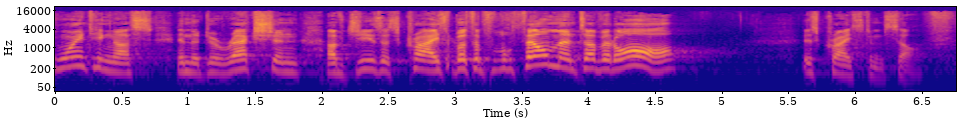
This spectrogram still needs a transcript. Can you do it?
pointing us in the direction of Jesus Christ, but the fulfillment of it all is Christ Himself.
